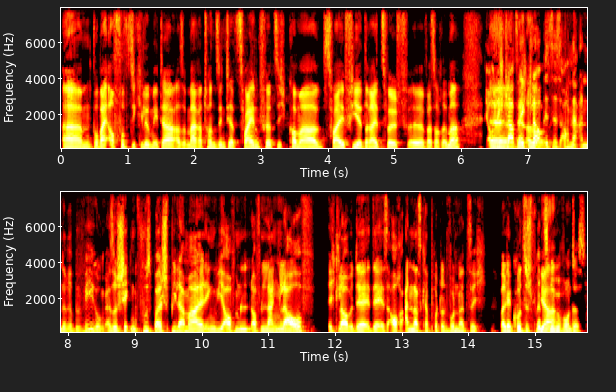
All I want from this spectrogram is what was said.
Ähm, wobei auch 50 Kilometer, also Marathon sind ja 42,24312, äh, was auch immer. Ja, und ich glaube, äh, ich glaube, also, es ist auch eine andere Bewegung. Also schicken Fußballspieler mal irgendwie auf einen, auf einen langen Lauf. Ich glaube, der, der ist auch anders kaputt und wundert sich, weil der kurze Sprint ja. nur gewohnt ist.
